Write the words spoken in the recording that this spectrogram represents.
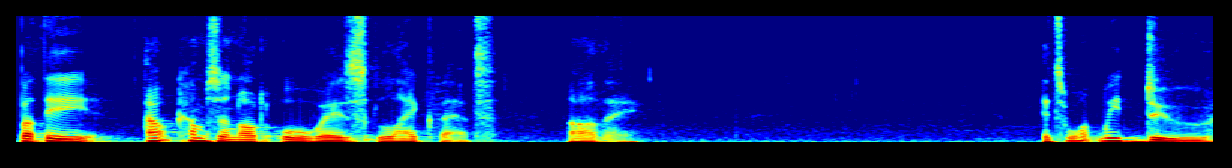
But the outcomes are not always like that, are they? It's what we do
